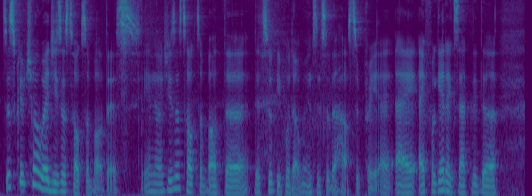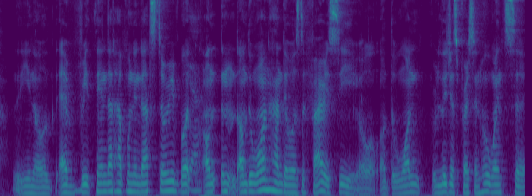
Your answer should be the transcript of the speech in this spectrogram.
It's a scripture where Jesus talks about this. You know, Jesus talked about the the two people that went into the house to pray. I I, I forget exactly the, you know, everything that happened in that story. But Yeah. on on the one hand, there was the Pharisee or, or the one religious person who went to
